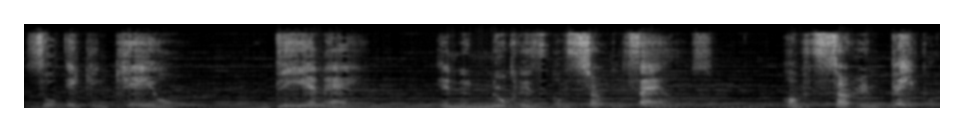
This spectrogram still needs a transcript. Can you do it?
so it can kill DNA in the nucleus of certain cells of certain people.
